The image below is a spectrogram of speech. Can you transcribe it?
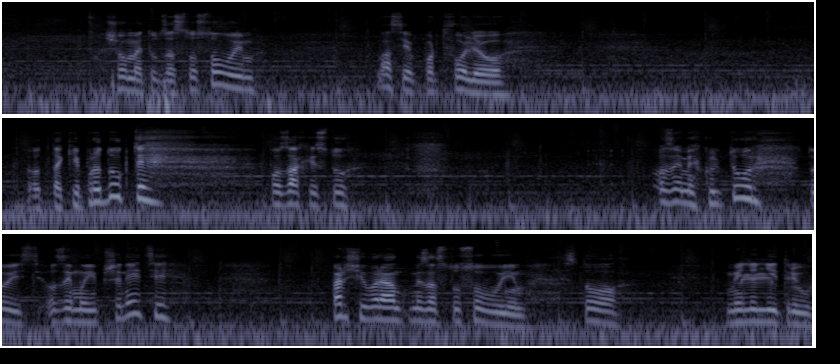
що ми тут застосовуємо. У нас є в портфоліо от такі продукти по захисту озимих культур, тобто озимої пшениці. Перший варіант ми застосовуємо 100 мл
